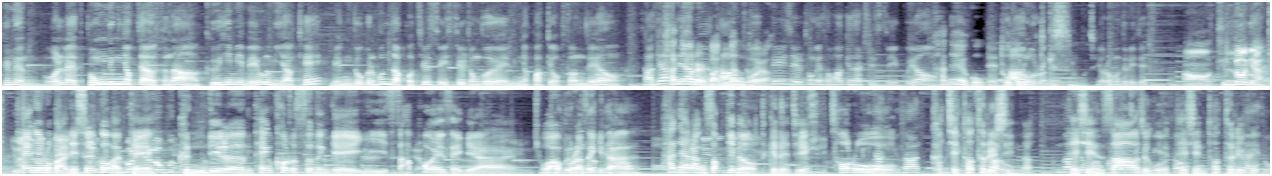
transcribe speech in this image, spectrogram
그러면 그는 원래 동능력자였으나 그 힘이 매우 미약해 맹독을 혼자 버틸 수 있을 정도의 능력밖에 없었는데요. 자세한 타냐를 만난 거야? 페이지를 통해서 확인하실 수 있고요. 타냐의 고, 네, 다음으로는 어떻게 쓰는 거지 여러분들이 이제 어 딜러냐? 이런 탱으로 많이 쓸 것 같아 근딜은 탱커로 쓰는 게 이 사퍼의 세계야 와 보라색이다 타냐랑 섞이면 어떻게 되지? 서로 같이 여기서 터트릴 수 있나? 대신 쌓아주고 대신 터트리고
